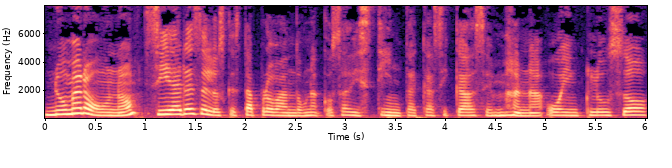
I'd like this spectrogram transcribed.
Número uno, si eres de los que está probando una cosa distinta casi cada semana o incluso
